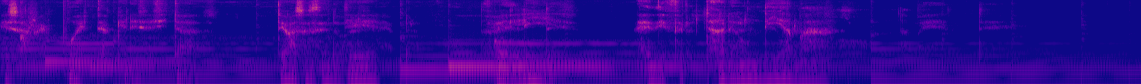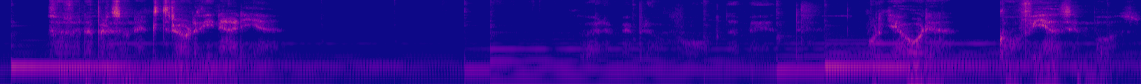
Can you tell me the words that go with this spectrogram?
esas respuestas que necesitas. Te vas a sentir persona extraordinaria. Duerme profundamente. Porque ahora confías en vos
